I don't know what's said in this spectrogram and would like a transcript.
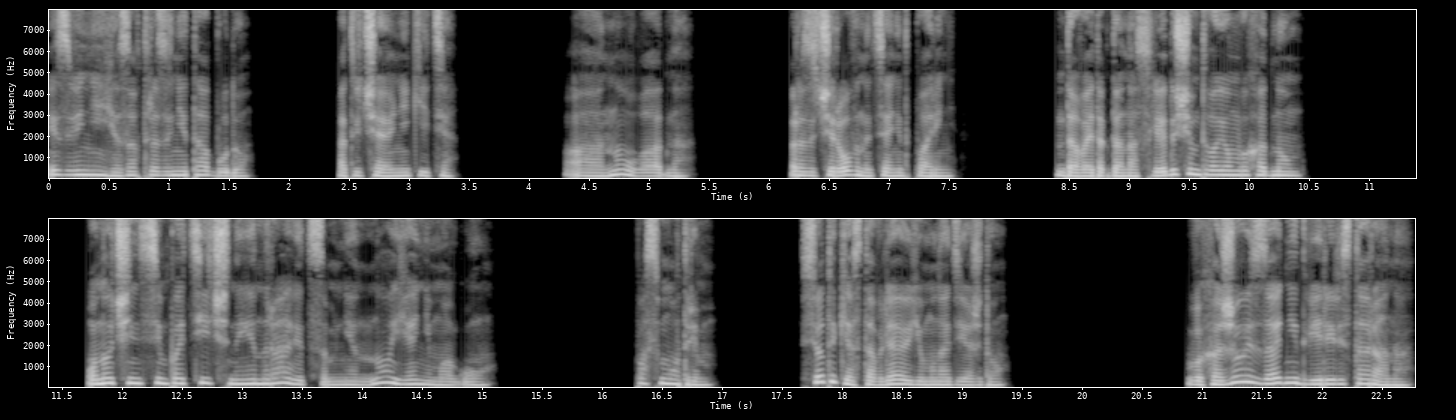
«Извини, я завтра занята буду», — отвечаю Никите. «А, ну ладно», Разочарованно тянет парень. Давай тогда на следующем твоем выходном. Он очень симпатичный и нравится мне, но я не могу. Посмотрим. все таки оставляю ему надежду. Выхожу из задней двери ресторана.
